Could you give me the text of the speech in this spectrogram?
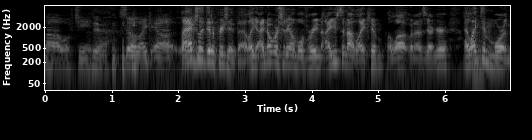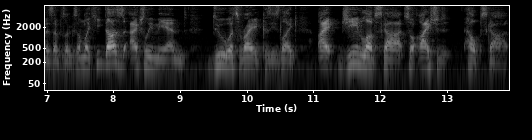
uh, with Jean. Yeah. So like, uh, I actually did appreciate that. Like, I know we're shitting on Wolverine. I used to not like him a lot when I was younger. I liked him more in this episode because I'm like, he does actually, in the end, do what's right because he's like, I Jean loves Scott, so I should help Scott.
